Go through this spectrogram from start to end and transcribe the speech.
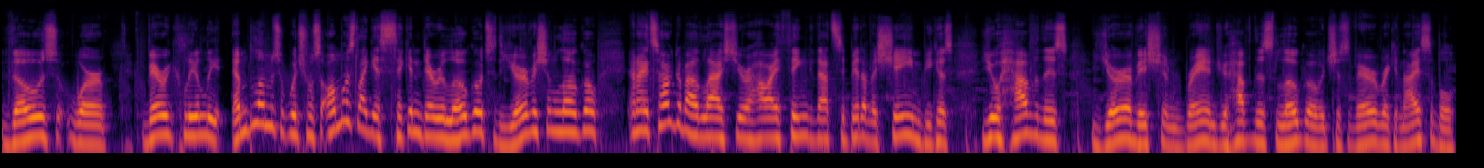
Those were very clearly emblems, which was almost like a secondary logo to the Eurovision logo. And I talked about last year how I think that's a bit of a shame because you have this Eurovision brand, you have this logo, which is very recognizable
